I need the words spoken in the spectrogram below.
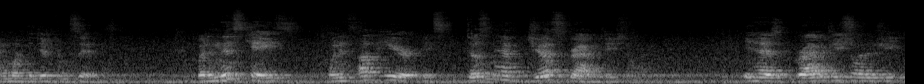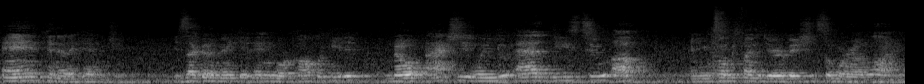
and what the difference is. But in this case, when it's up here, it doesn't have just gravitational energy. It has gravitational energy and kinetic energy. Is that going to make it any more complicated? No, actually, when you add these two up, and you can probably find the derivation somewhere online,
